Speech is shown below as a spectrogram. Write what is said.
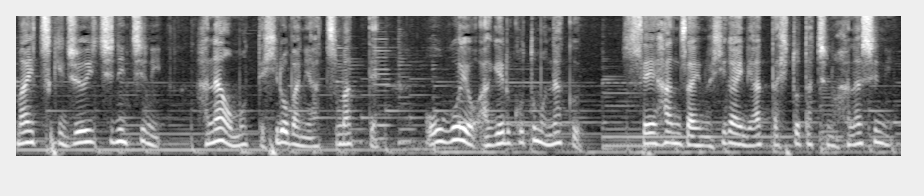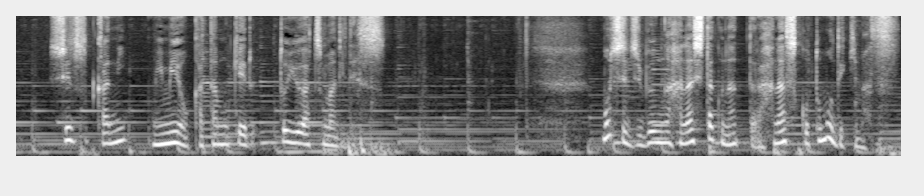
毎月11日に花を持って広場に集まって大声を上げることもなく性犯罪の被害に遭った人たちの話に静かに耳を傾けるという集まりです。もし自分が話したくなったら話すこともできます。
